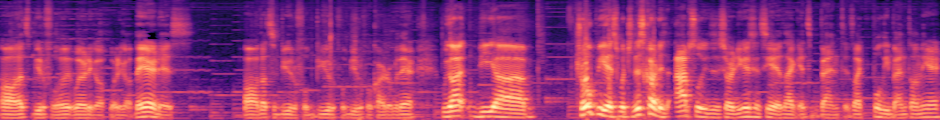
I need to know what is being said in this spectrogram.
Oh, that's beautiful. Where'd it go? Where'd it go? There it is. Oh, that's a beautiful, beautiful, beautiful card over there. We got the uh, Tropius, which this card is absolutely distorted. You guys can see it. Like it's bent. It's like fully bent on here.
